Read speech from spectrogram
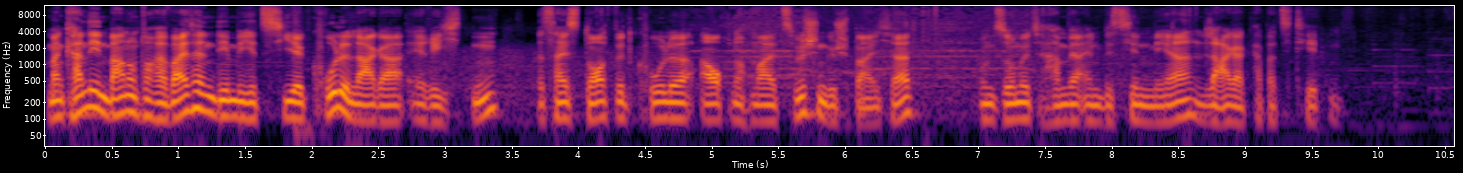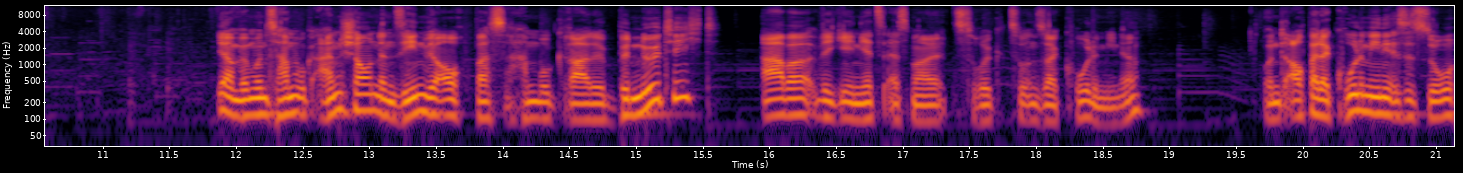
Man kann den Bahnhof noch erweitern, indem wir jetzt hier Kohlelager errichten. Das heißt, dort wird Kohle auch nochmal zwischengespeichert und somit haben wir ein bisschen mehr Lagerkapazitäten. Ja, und wenn wir uns Hamburg anschauen, dann sehen wir auch, was Hamburg gerade benötigt. Aber wir gehen jetzt erstmal zurück zu unserer Kohlemine. Und auch bei der Kohlemine ist es so,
